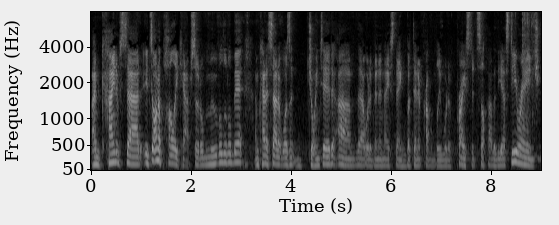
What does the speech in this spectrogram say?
I'm kind of sad. It's on a polycap, so it'll move a little bit. I'm kind of sad it wasn't jointed. Um, that would have been a nice thing, but then it probably would have priced itself out of the SD range.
